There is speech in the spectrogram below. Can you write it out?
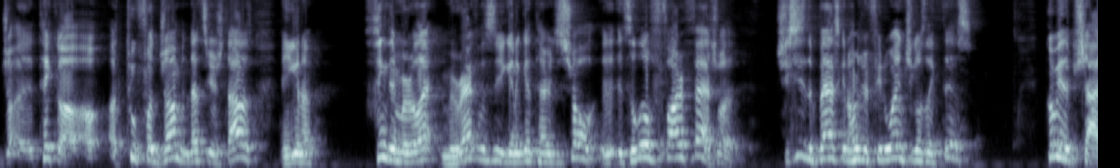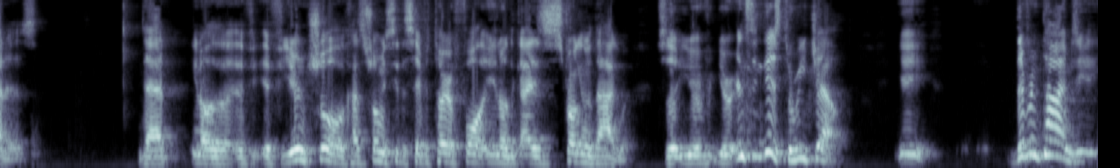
ju- take a, a, a two foot jump, and that's your shtalis, and you're gonna think that miraculously you're gonna get to Eretz Yisrael. It- It's a little far fetched. She sees the basket 100 feet away, and she goes like this. Could be the pshat is that you know if, if you're in shul, Chas Shalom, you see the Sefer Torah fall, you know the guy is struggling with the hagma. So your your instinct is to reach out. You, different times you,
